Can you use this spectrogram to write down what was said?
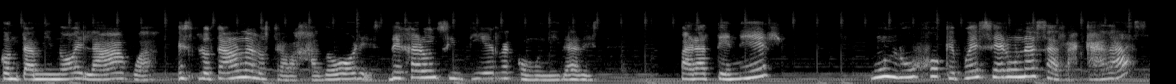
contaminó el agua, explotaron a los trabajadores, dejaron sin tierra comunidades para tener un lujo que puede ser unas arracadas.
